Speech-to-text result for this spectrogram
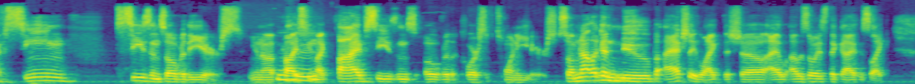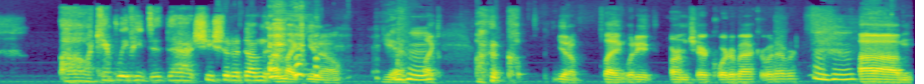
I've seen seasons over the years. You know, I've probably seen Mhm. like five seasons over the course of 20 years. So I'm not like a Mhm. noob. I actually like the show. I, I was always the guy who's like, oh, I can't believe he did that. She should have done that. I'm like, you know, Yeah. Mhm, like you know playing what do you armchair quarterback or whatever mhm. um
